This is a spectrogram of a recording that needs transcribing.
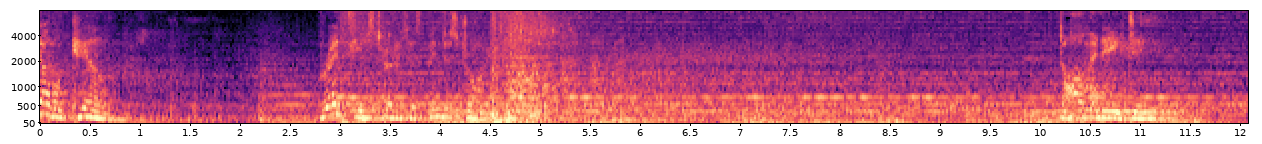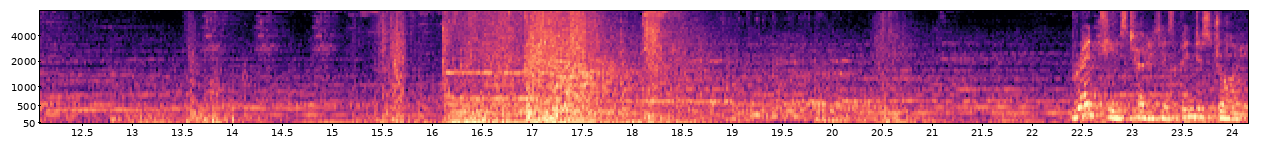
Double kill. Red Team's turret has been destroyed. Dominating. Red Team's turret has been destroyed.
